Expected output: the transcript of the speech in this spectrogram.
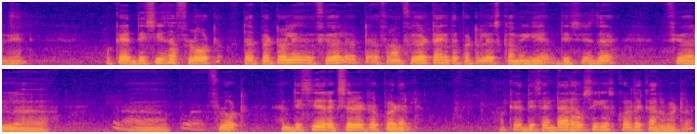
again. Okay, this is the float. The petrol fuel from fuel tank. The petrol is coming here. This is the fuel uh, uh, float, and this is your accelerator pedal. Okay, this entire housing is called the carburetor,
